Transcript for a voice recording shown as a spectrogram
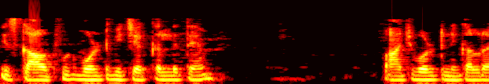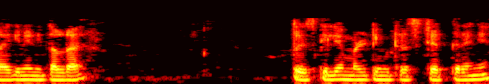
इसका आउटपुट वोल्ट भी चेक कर लेते हैं हम। पाँच वोल्ट निकल रहा है कि नहीं निकल रहा है? तो इसके लिए मल्टीमीटर से चेक करेंगे।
